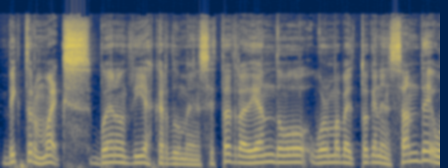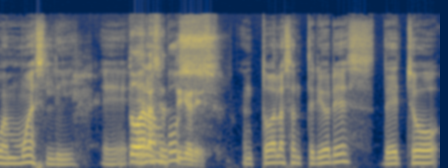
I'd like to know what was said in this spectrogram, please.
Víctor Max, buenos días Cardumen. ¿Se está tradeando Warm el Token en Sande o en Muesli? Eh, todas las anteriores. En todas las anteriores. De hecho,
